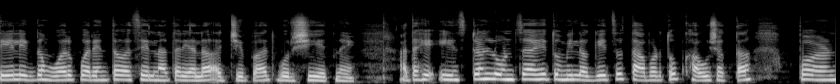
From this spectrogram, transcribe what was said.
तेल एकदम वरपर्यंत असेल ना तर याला अजिबात बुरशी येत नाही. आता हे इन्स्टंट लोणचं आहे तुम्ही लगेचच ताबडतोब खाऊ शकता. पण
